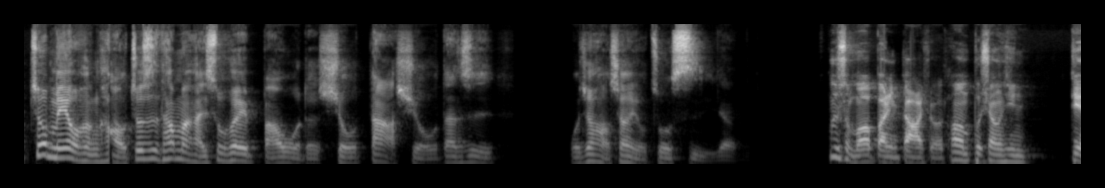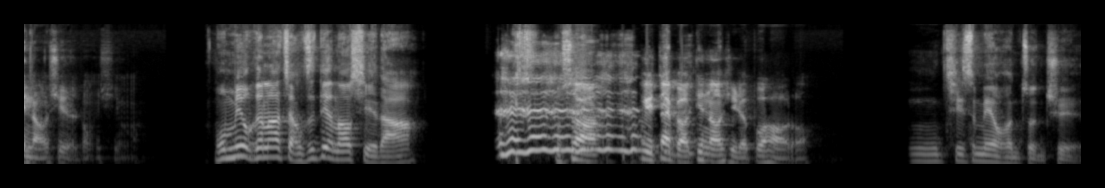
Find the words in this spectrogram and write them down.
就没有很好，就是他们还是会把我的修大修，但是我就好像有做事一样。为什么要把你大修？他们不相信。电脑写的东西吗？我没有跟他讲是电脑写的啊，不是啊，可以代表电脑写的不好咯。嗯，其实没有很准确，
